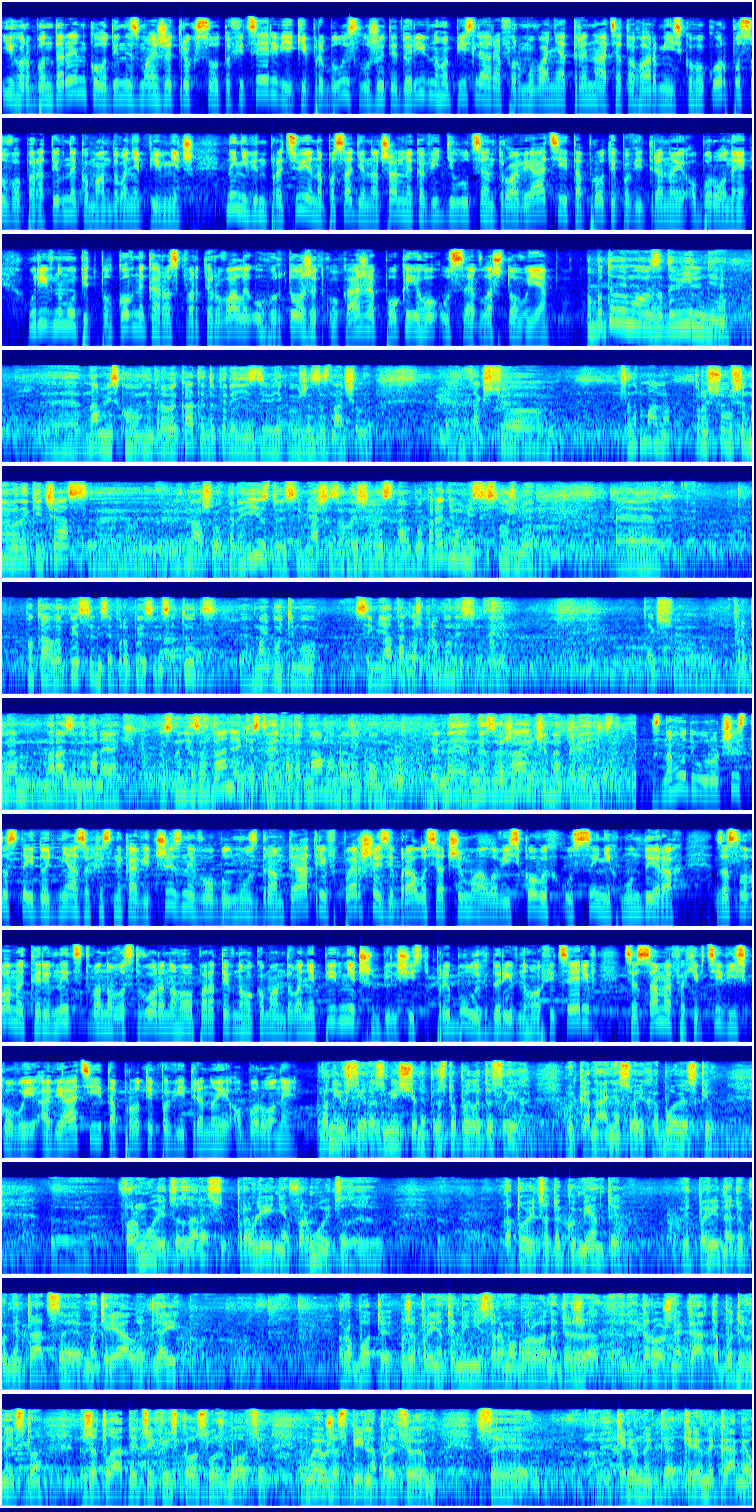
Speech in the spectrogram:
Ігор Бондаренко один із майже 300 офіцерів, які прибули служити до Рівного після реформування 13-го армійського корпусу в оперативне командування Північ. Нині він працює на посаді начальника відділу центру авіації та протиповітряної оборони. У Рівному підполковника розквартирували у гуртожитку. каже, поки його усе влаштовує. Побутові умови задовільні. Е, Нам військовим не привикати до переїздів, як ви вже зазначили. Е, Так що це нормально. Пройшовши невеликий час е, від нашого переїзду, сім'я ще залишилась на попередньому місці служби. Е, Поки виписуємося, прописуємося тут. В майбутньому сім'я також прибуде сюди. Так що проблем наразі немає ніяких. Основні завдання, які стоять перед нами, ми виконуємо, не, не зважаючи на переїзд. З нагоди урочистостей до Дня захисника вітчизни в облмуздрамтеатрі вперше зібралося чимало військових у синіх мундирах. За словами керівництва новоствореного оперативного командування Північ, більшість прибулих до рівного офіцерів це саме фахівці військової авіації та протиповітряної оборони. Вони всі розміщені, приступили до своїх виконання своїх обов'язків. Е, Формується зараз управління, формуються, е, готуються документи, відповідна документація, матеріали для їх роботи. Вже прийнята міністром оборони дорожня карта будівництва житла для цих військовослужбовців. Ми вже спільно працюємо з керівниками е,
